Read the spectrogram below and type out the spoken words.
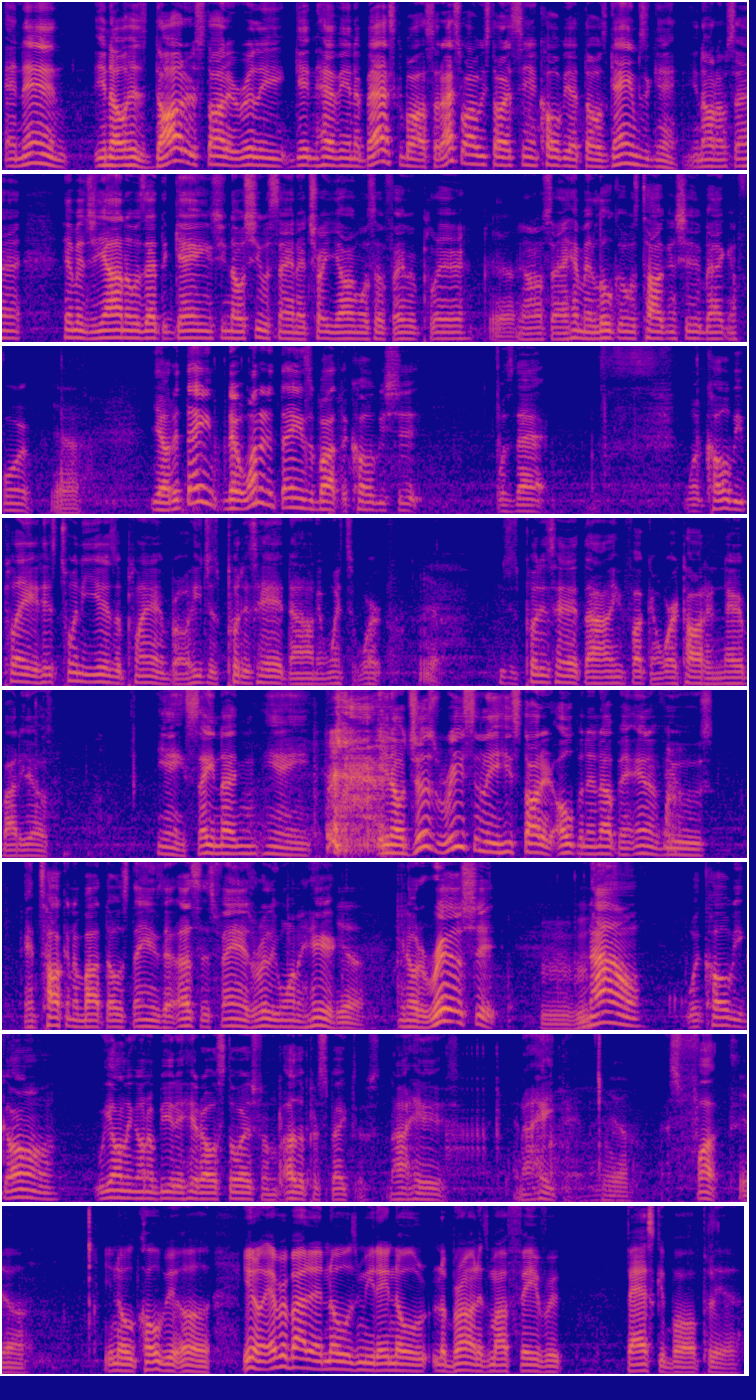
and then you know his daughter started really getting heavy into basketball, so that's why we started seeing Kobe at those games again. You know what I'm saying? Him and Gianna was at the games. You know, she was saying that Trae Young was her favorite player. Yeah, You know what I'm saying? Him and Luka was talking shit back and forth. yeah. Yo, the thing, the one of the things about the Kobe shit was that when Kobe played his 20 years of playing, bro, he just put his head down and went to work. Yeah. He just put his head down. He fucking worked harder than everybody else. He ain't say nothing. He ain't, you know. Just recently, he started opening up in interviews and talking about those things that us as fans really want to hear. Yeah. You know, the real shit. hmm Now, with Kobe gone, we only gonna be able to hear those stories from other perspectives, not his. And I hate that, man. Yeah. That's fucked. Yeah. You know, Kobe, uh, you know, everybody that knows me, they know LeBron is my favorite basketball player.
